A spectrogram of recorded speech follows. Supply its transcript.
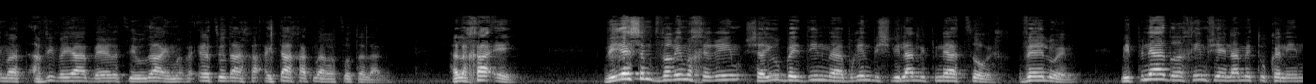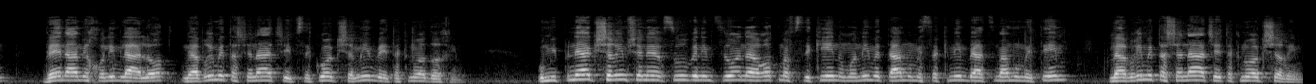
אם האביב היה בארץ יהודה, אם ארץ יהודה הייתה אחת מהארצות הללו. הלכה A ויש שם דברים אחרים שהיו בית דין מעברין בשבילם מפני הצורך, ואלו הם מפני הדרכים שאינם מתוקנים ואינם יכולים לעלות, מעברים את השנה עד שיפסקו הגשמים ויתקנו הדרכים. ומפני הגשרים שנהרסו ונמצאו הנערות מפסיקים ומונים את העם ומסכנים בעצמם ומתים, מעברים את השנה עד שיתקנו הגשרים.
